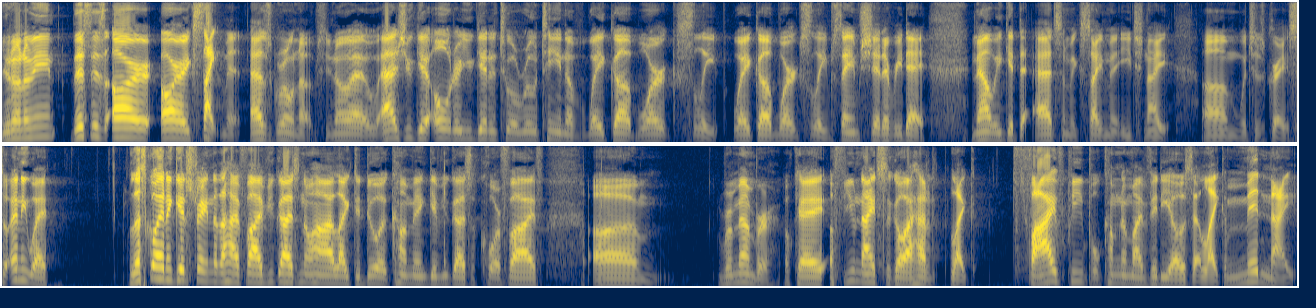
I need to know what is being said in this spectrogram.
You know what I mean? This is our our excitement as grown-ups. You know, as you get older, you get into a routine of wake up, work, sleep, wake up, work, sleep, same shit every day. Now we get to add some excitement each night, um, which is great. So anyway, let's go ahead and get straight into the high five. You guys know how I like to do it. Come in, give you guys a core five. Um, remember, okay? A few nights ago, I had like five people come to my videos at like midnight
